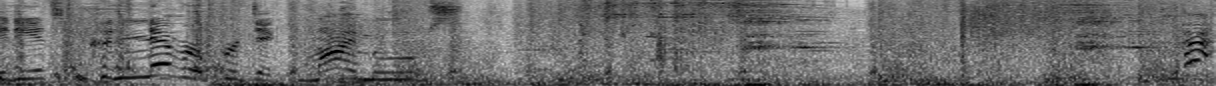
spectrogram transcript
idiots could never predict my moves. Ha!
